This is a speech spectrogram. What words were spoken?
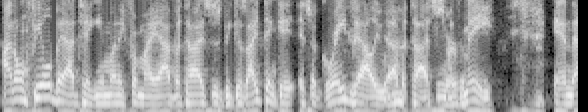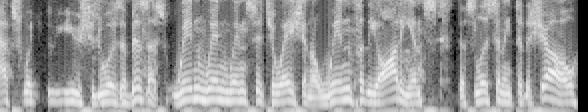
I don't feel bad taking money from my advertisers because i think it's a great value yeah, advertising with me and that's what you should do as a business. Win-win-win situation. A win for the audience that's listening to the show.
